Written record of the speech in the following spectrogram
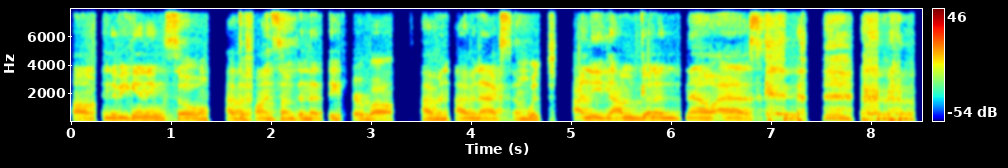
um, in the beginning. So I have to find something that they care about. I haven't I haven't asked them, which I need. I'm gonna now ask.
